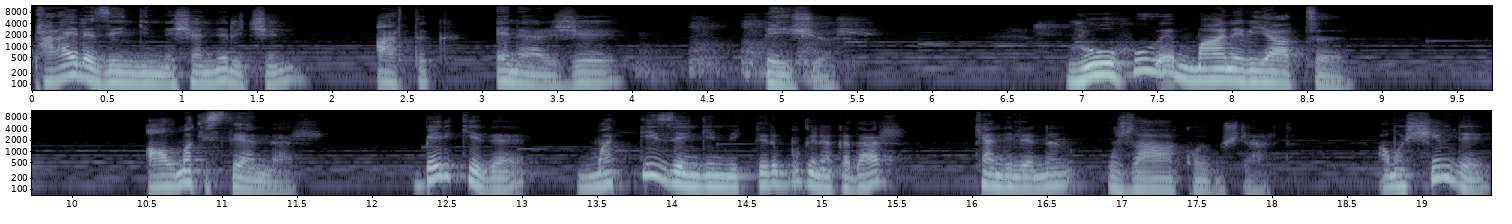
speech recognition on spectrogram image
parayla zenginleşenler için artık enerji değişiyor. Ruhu ve maneviyatı almak isteyenler belki de maddi zenginlikleri bugüne kadar kendilerinden uzağa koymuşlardı. Ama şimdi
